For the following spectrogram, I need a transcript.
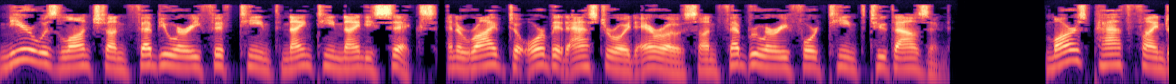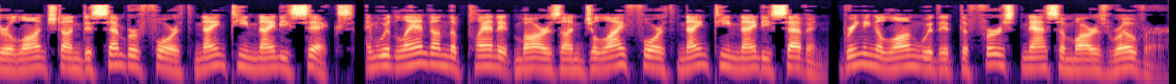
NEAR was launched on February 15, 1996, and arrived to orbit asteroid Eros on February 14, 2000. Mars Pathfinder launched on December 4, 1996, and would land on the planet Mars on July 4, 1997, bringing along with it the first NASA Mars rover.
